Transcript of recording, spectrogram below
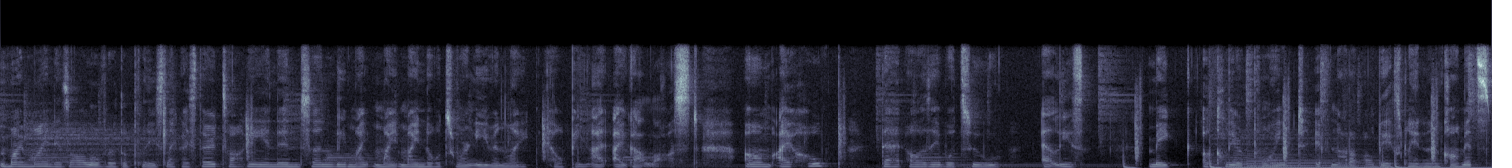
my mind is all over the place. Like i started talking and then suddenly my my, my notes weren't even like helping. I i got lost. Um i hope that i was able to at least make a clear point. If not i'll probably explain it in the comments.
